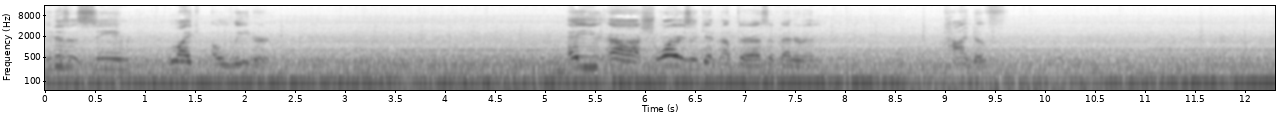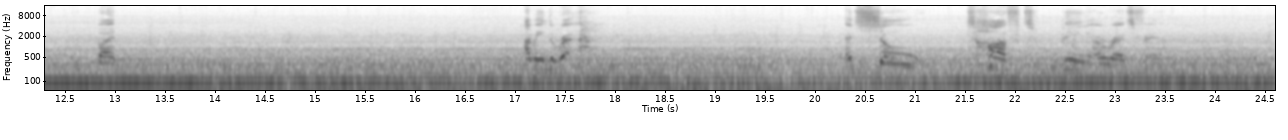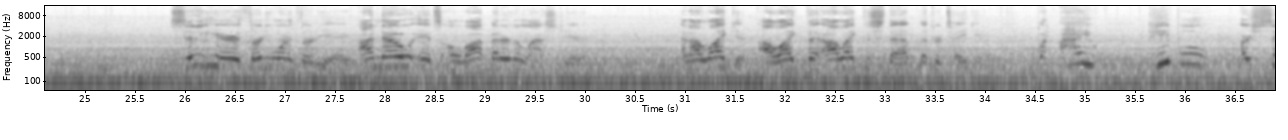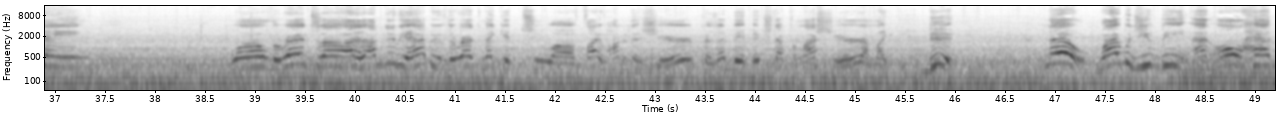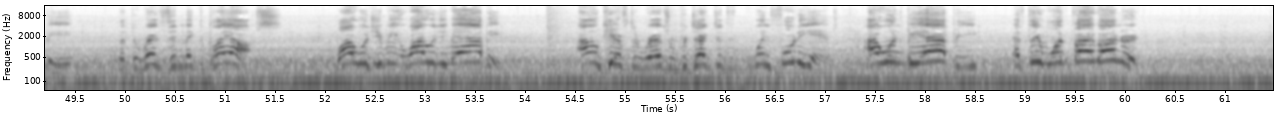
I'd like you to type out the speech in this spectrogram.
He doesn't seem like a leader. Hey, uh, Suarez is getting up there as a veteran, kind of. But I mean, the it's so tough being a Reds fan. Sitting here 31 and 38. I know it's a lot better than last year. And I like it. I like the I like the step that they're taking. But I people are saying well, the Reds, uh, I, am to be happy if the Reds make it to uh, 500 this year because that'd be a big step from last year. I'm like, dude, no. Why would you be at all happy that the Reds didn't make the playoffs? Why would you be why would you be happy? I don't care if the Reds were projected to win 40 games. I wouldn't be happy if they won 500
